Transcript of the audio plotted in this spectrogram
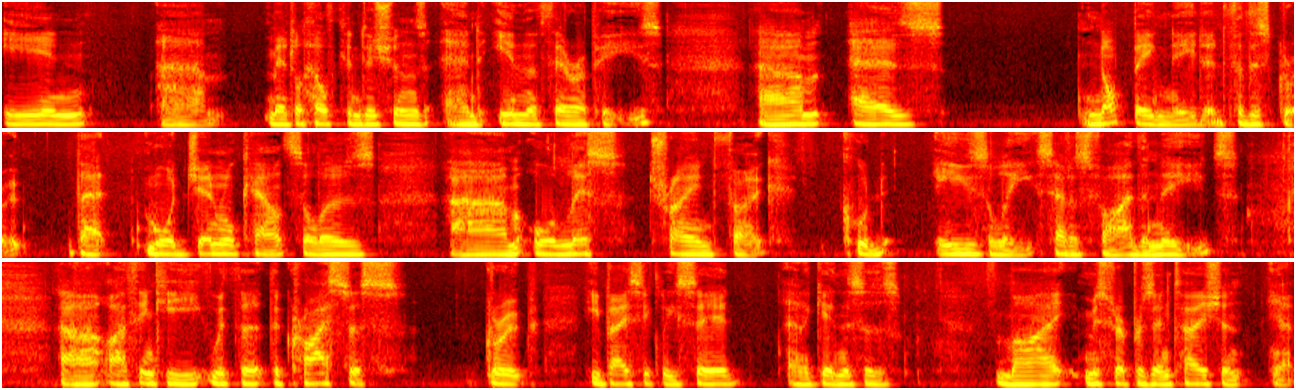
in um, mental health conditions and in the therapies um, as not being needed for this group, that more general counsellors um, or less trained folk could easily satisfy the needs. Uh, I think he, with the, the crisis group, he basically said, and again, this is my misrepresentation, yeah,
